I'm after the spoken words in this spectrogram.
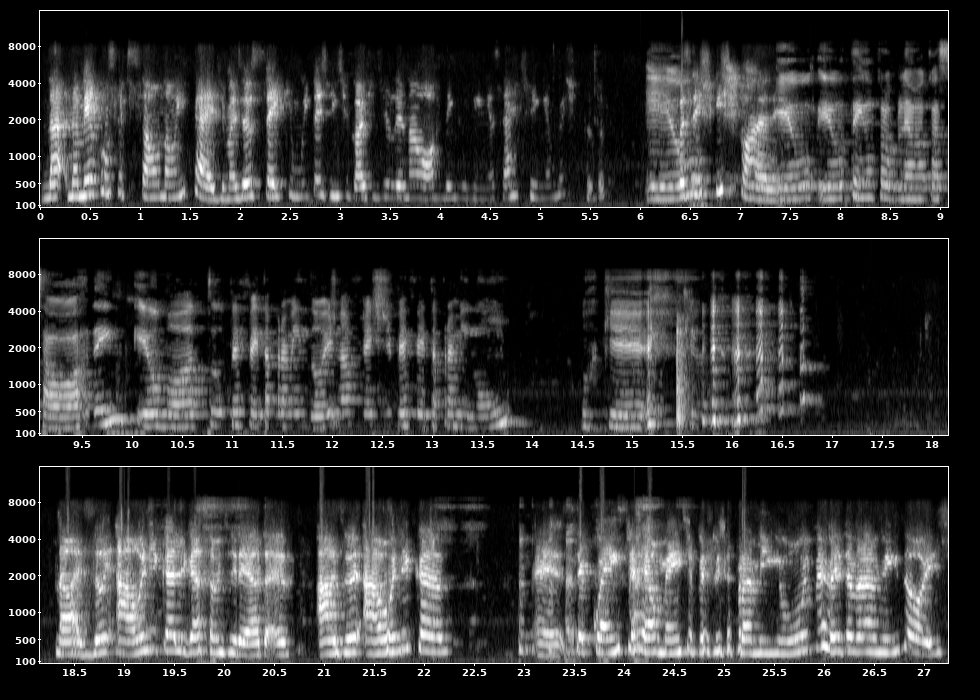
Na, na, minha concepção, não impede, mas eu sei que muita gente gosta de ler na ordemzinha certinha, mas tudo. Eu, Vocês que escolhem. Eu, eu tenho um problema com essa ordem. Eu boto perfeita para mim dois na frente de perfeita para mim um, porque. Não, a única ligação direta, a, a única é, sequência realmente é perfeita para mim um e perfeita para mim dois.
